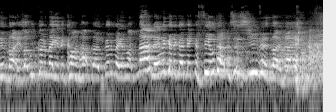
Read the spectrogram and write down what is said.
and then like, he's like, we've got to make it to Kime Hut though, we've got to make it. I'm like, nah man, we're going to go back to Field Hut, this is stupid. Like, no.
